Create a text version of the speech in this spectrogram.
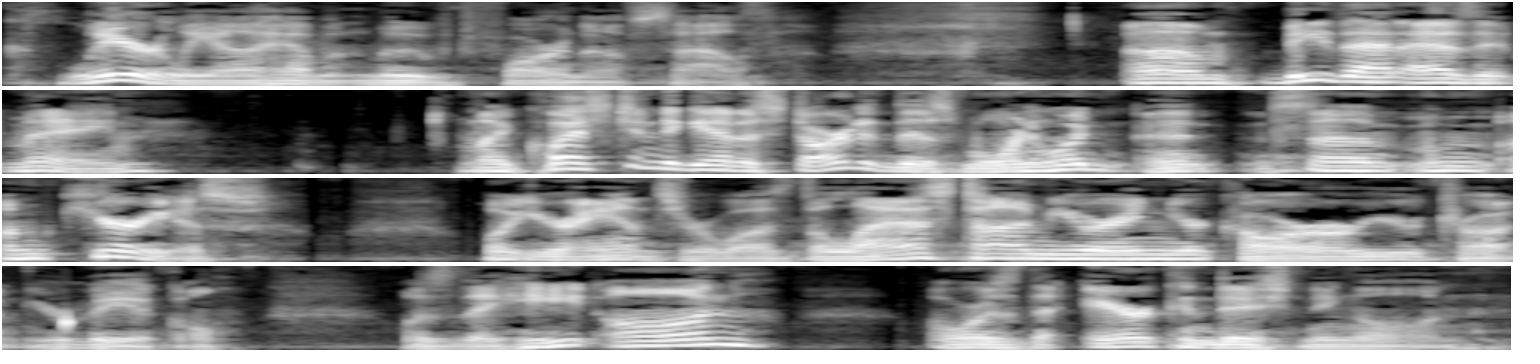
Clearly I haven't moved far enough south. Um, be that as it may, my question to get us started this morning would, uh, I'm, I'm curious what your answer was. The last time you were in your car or your truck, your vehicle, was the heat on or was the air conditioning on?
